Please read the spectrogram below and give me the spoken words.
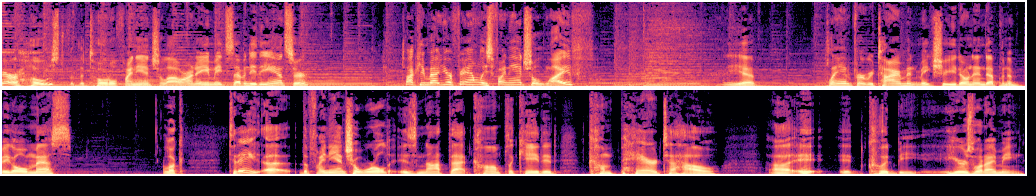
your host for the Total Financial Hour on AM 870 The Answer, talking about your family's financial life. How do you plan for retirement? Make sure you don't end up in a big old mess. Look, today, uh, the financial world is not that complicated compared to how uh, it, it could be. Here's what I mean.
